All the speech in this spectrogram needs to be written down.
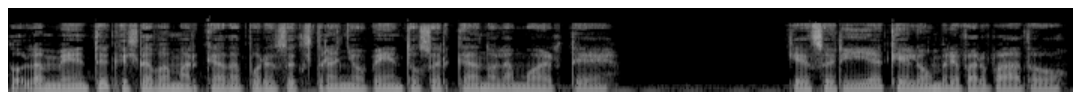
solamente que estaba marcada por ese extraño evento cercano a la muerte. ¿Qué sería aquel hombre barbado?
